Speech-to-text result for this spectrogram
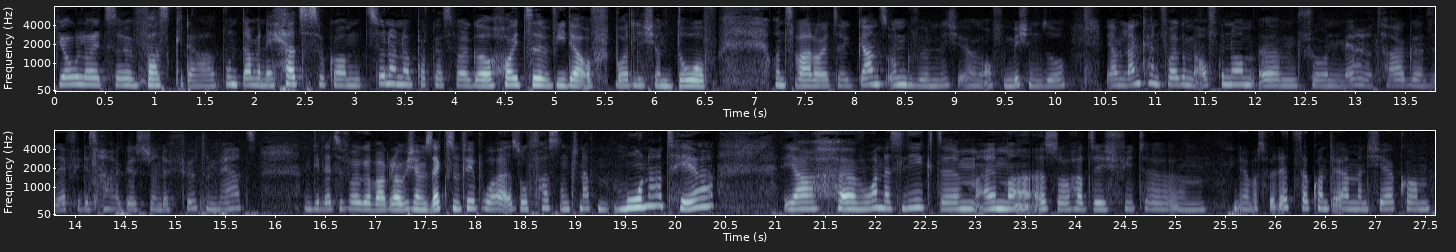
Yo Leute, was geht ab? Und damit herzlich willkommen zu einer neuen Podcast-Folge. Heute wieder auf Sportlich und Doof. Und zwar, Leute, ganz ungewöhnlich, ähm, auch für mich und so. Wir haben lange keine Folge mehr aufgenommen, ähm, schon mehrere Tage, sehr viele Tage, ist schon der 4. März. Und die letzte Folge war, glaube ich, am 6. Februar, also fast einen knappen Monat her. Ja, äh, woran das liegt, ähm, einmal, also hat sich Fiete, ähm, ja, was verletzt, da konnte er nicht herkommen.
